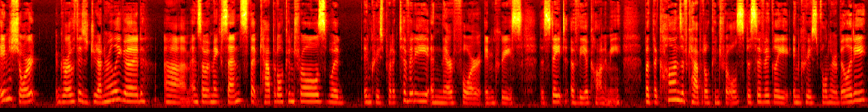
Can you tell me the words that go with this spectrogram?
In short, growth is generally good, um, and so it makes sense that capital controls would increase productivity and therefore increase the state of the economy. But the cons of capital controls, specifically increased vulnerability,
